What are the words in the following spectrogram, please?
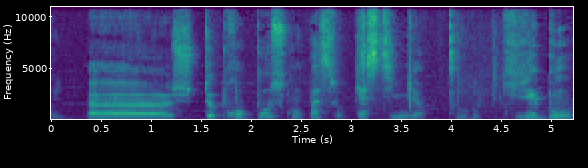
Oui. Euh, je te propose qu'on passe au casting. Mhm. qui est bon,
